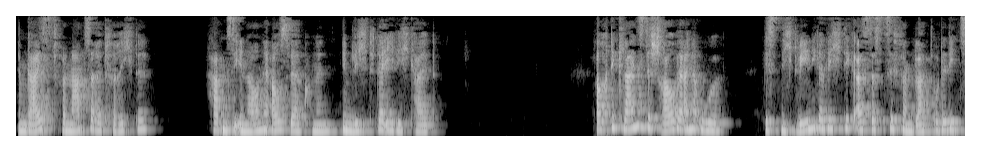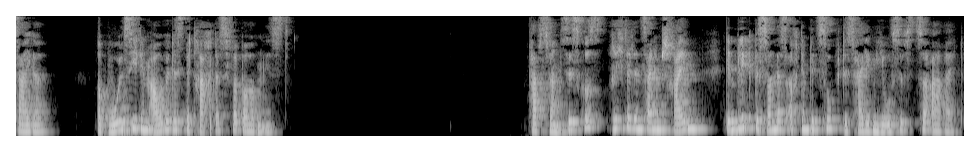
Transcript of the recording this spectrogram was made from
im Geist von Nazareth verrichte, haben sie enorme Auswirkungen im Licht der Ewigkeit. Auch die kleinste Schraube einer Uhr ist nicht weniger wichtig als das Ziffernblatt oder die Zeiger, obwohl sie dem Auge des Betrachters verborgen ist. Papst Franziskus richtet in seinem Schreiben den Blick besonders auf den Bezug des heiligen Josefs zur Arbeit.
